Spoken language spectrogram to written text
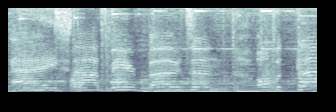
Hij staat weer buiten op het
